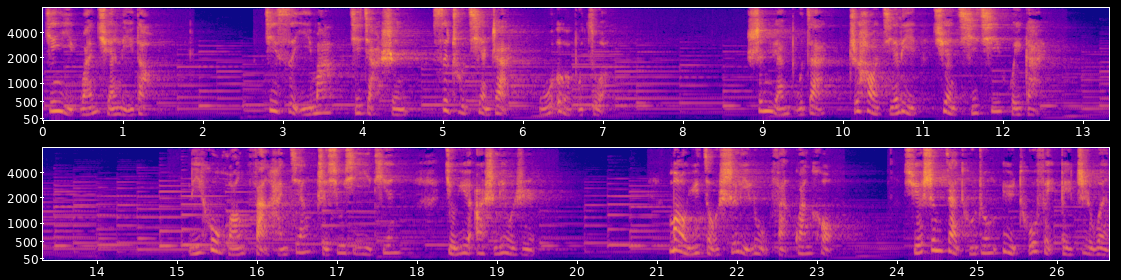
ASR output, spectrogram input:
今已完全离道。祭祀姨妈及假神，四处欠债，无恶不作。申元不在，只好竭力劝其妻悔改。离后皇返韩江只休息一天，九月二十六日，冒雨走十里路返关后，学生在途中遇土匪被质问，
